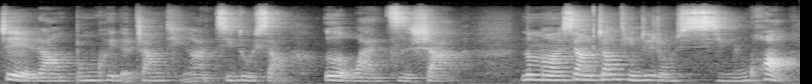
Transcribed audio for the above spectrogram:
这也让崩溃的张婷啊，几度想扼腕自杀。那么像张婷这种情况，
